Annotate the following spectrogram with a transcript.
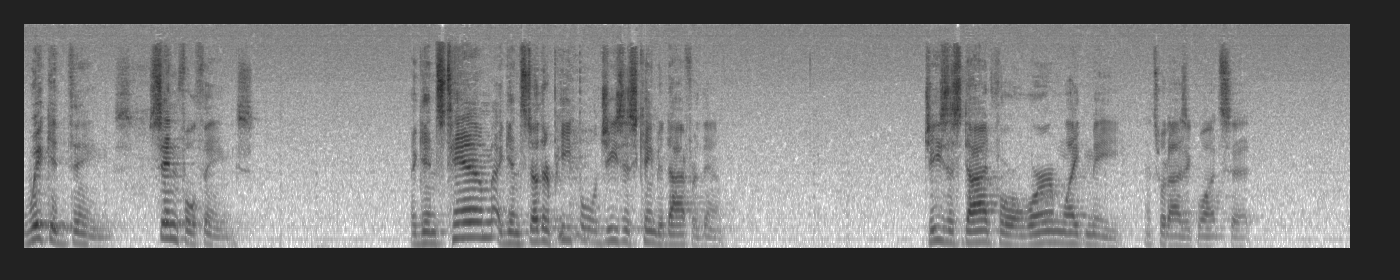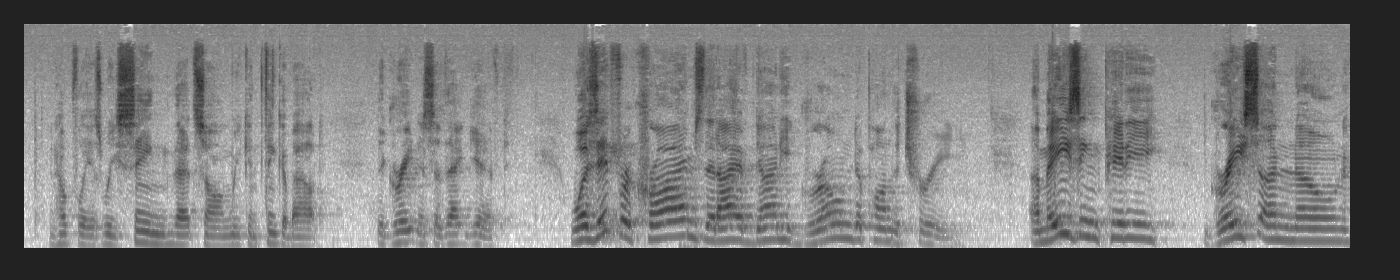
wicked things, sinful things. Against him, against other people, Jesus came to die for them. Jesus died for a worm like me. That's what Isaac Watts said. And hopefully, as we sing that song, we can think about the greatness of that gift. Was it for crimes that I have done he groaned upon the tree? Amazing pity, grace unknown,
